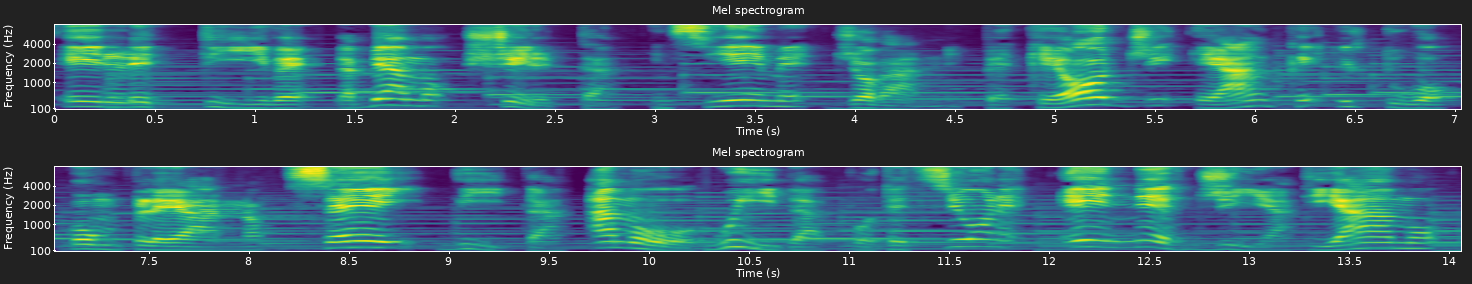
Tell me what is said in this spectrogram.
elettive. L'abbiamo scelta insieme Giovanni perché oggi è anche il tuo compleanno. Sei vita, amore, guida, protezione, energia. Ti amo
